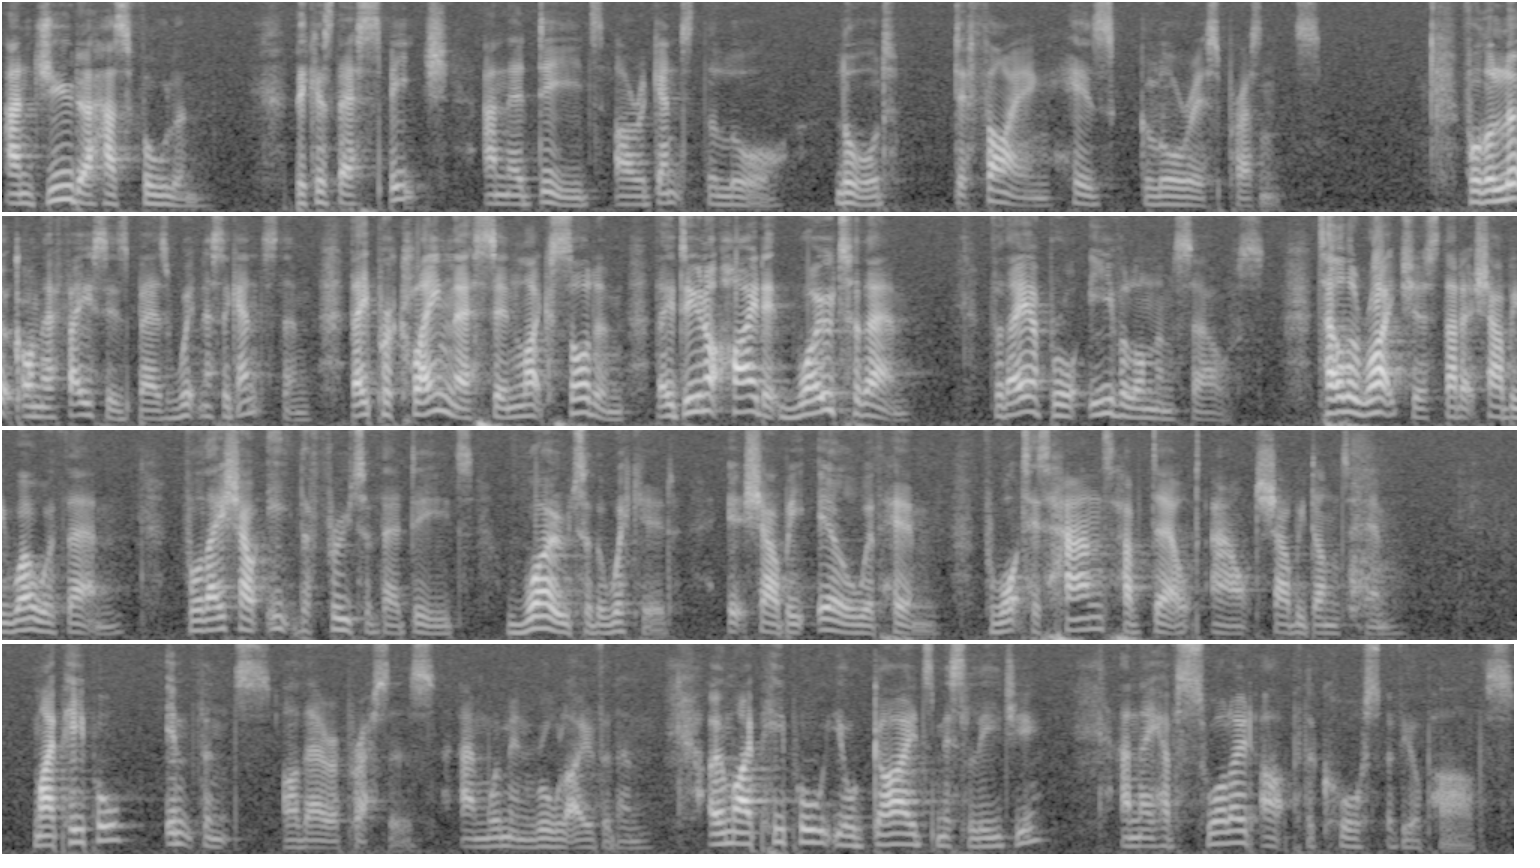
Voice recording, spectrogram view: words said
and Judah has fallen, because their speech and their deeds are against the law, Lord, defying his glorious presence. For the look on their faces bears witness against them. They proclaim their sin like Sodom. They do not hide it. Woe to them, for they have brought evil on themselves. Tell the righteous that it shall be well with them, for they shall eat the fruit of their deeds. Woe to the wicked, it shall be ill with him, for what his hands have dealt out shall be done to him. My people, infants are their oppressors, and women rule over them. O my people, your guides mislead you and they have swallowed up the course of your paths.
